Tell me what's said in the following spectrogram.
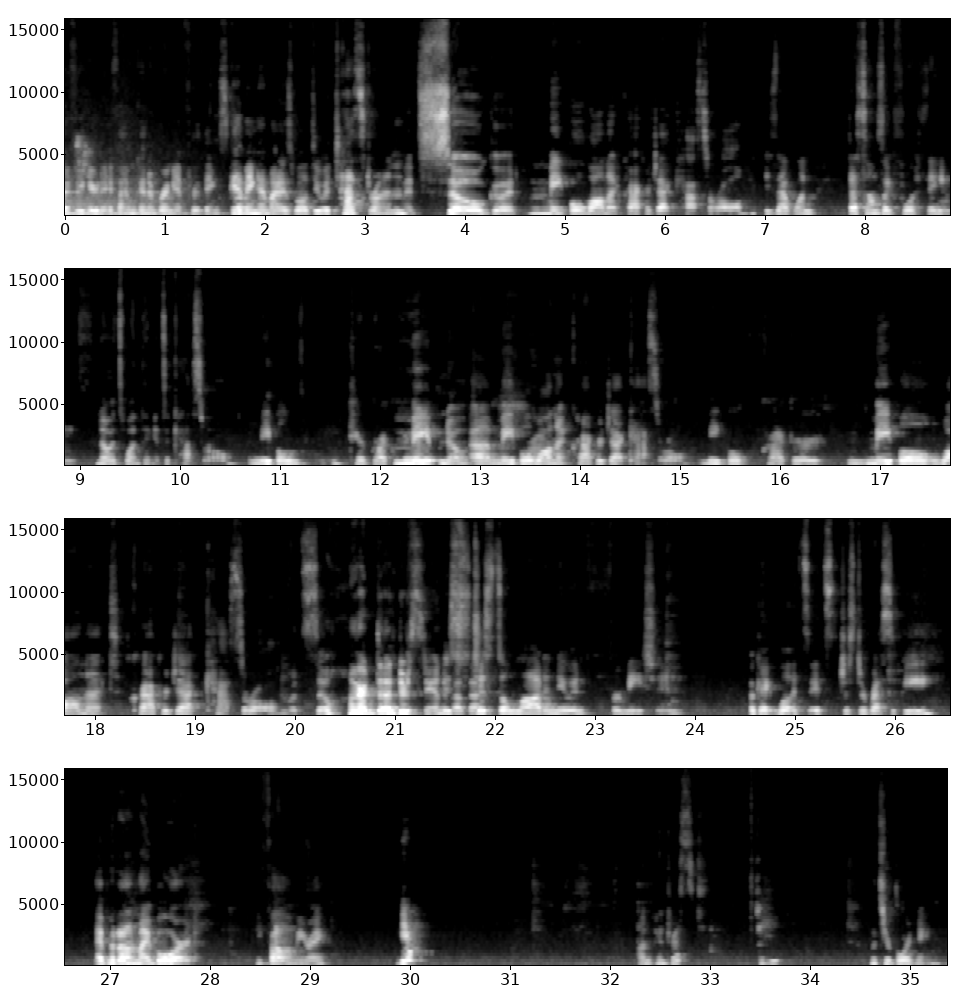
So I figured if I'm gonna bring it for Thanksgiving, I might as well do a test run. It's so good. Maple walnut cracker jack casserole. Is that one? That sounds like four things. No, it's one thing. It's a casserole. Maple care cracker. Ma- no, uh, maple walnut cracker jack casserole. Maple cracker. mm, Maple walnut cracker jack casserole. What's so hard to understand It's about that? It's just a lot of new information. okay. Well, it's it's just a recipe. I put it on my board. You follow me, right? Yeah. On Pinterest. Mhm. What's your board name?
